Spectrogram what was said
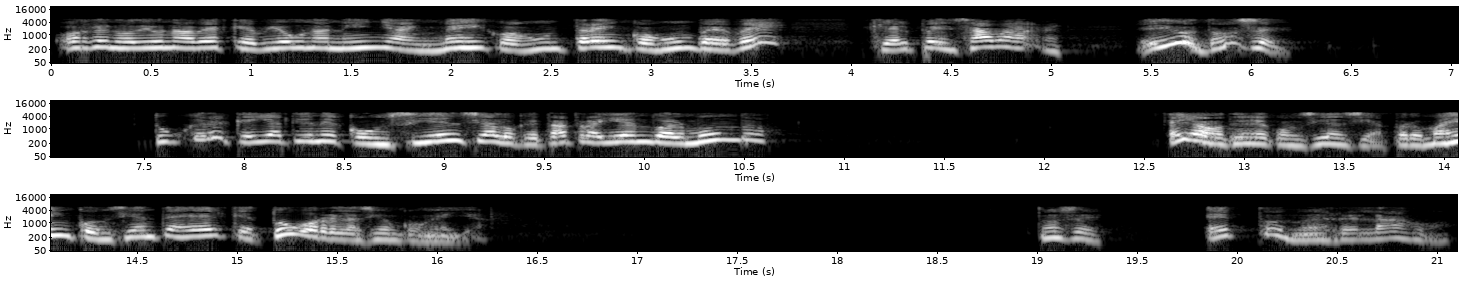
Jorge no dio una vez que vio una niña en México en un tren con un bebé que él pensaba, y digo, entonces, ¿tú crees que ella tiene conciencia de lo que está trayendo al mundo? Ella no tiene conciencia, pero más inconsciente es él que tuvo relación con ella. Entonces, esto no es relajo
